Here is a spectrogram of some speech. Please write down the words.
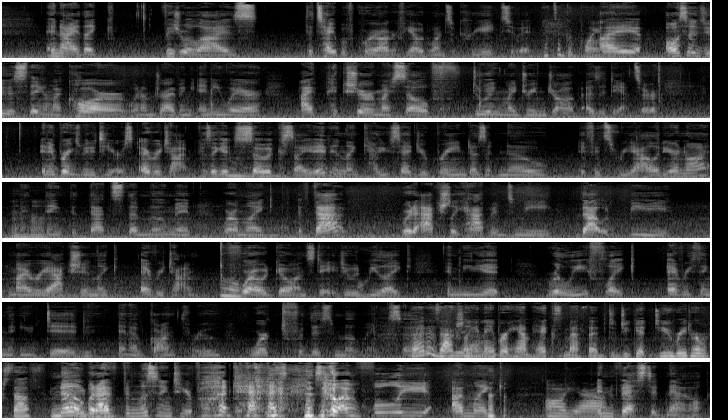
and I like visualize the type of choreography I would want to create to it. That's a good point. I also do this thing in my car when I'm driving anywhere. I picture myself doing my dream job as a dancer. And it brings me to tears every time because I get so mm. excited. And, like how you said, your brain doesn't know if it's reality or not. And I mm-hmm. think that that's the moment where I'm like, if that were to actually happen to me, that would be my reaction, like every time oh. before I would go on stage. It would oh. be like immediate relief, like everything that you did and have gone through worked for this moment. So that is actually Yeah. an Abraham Hicks method. Did you get? Do you read her stuff? no, but I've been listening to your podcast, so I'm fully, I'm like Oh yeah. invested now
